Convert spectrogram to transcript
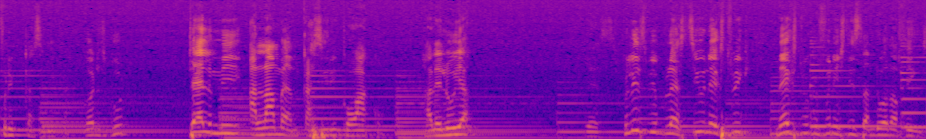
free kukasirika. God is good. Tell me alama ya mkasiriko wako. Hallelujah. Yes. Please be blessed. See you next week. Next week we finish this and do other things.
